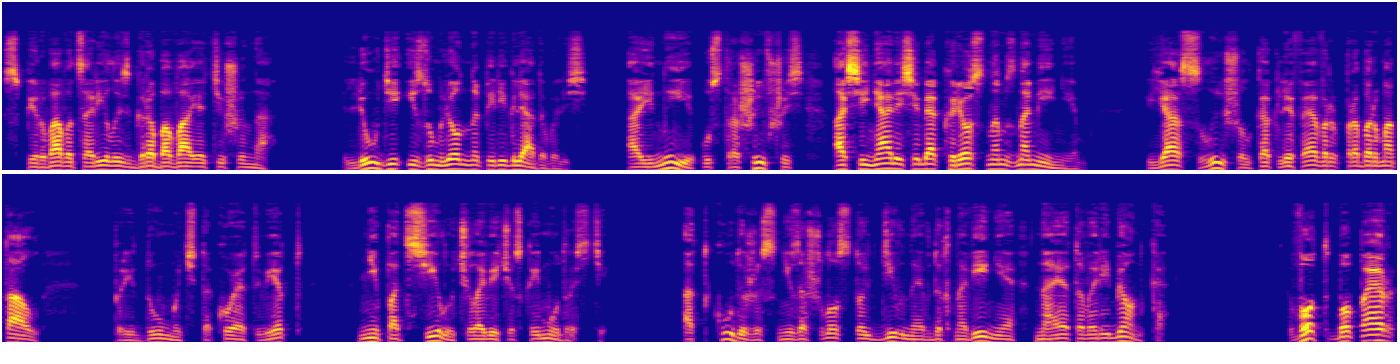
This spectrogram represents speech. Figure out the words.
Сперва воцарилась гробовая тишина. Люди изумленно переглядывались, а иные, устрашившись, осеняли себя крестным знамением. Я слышал, как Лефевр пробормотал. Придумать такой ответ не под силу человеческой мудрости. Откуда же снизошло столь дивное вдохновение на этого ребенка? Вот Бопер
